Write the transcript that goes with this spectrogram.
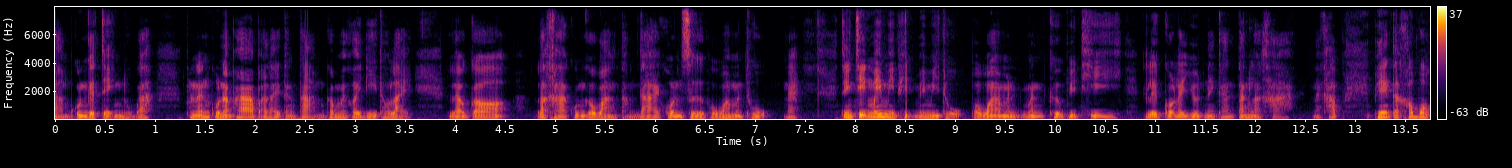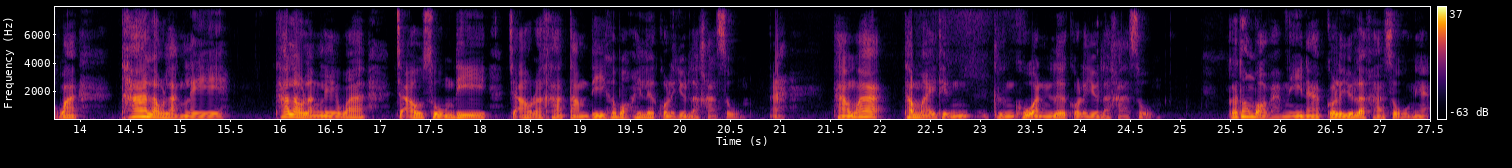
ต่ำคุณก็เจ๊งถูกปะเพราะนั้นคุณภาพอะไรต่างๆ ก็ไม่ค่อยดีเท่าไหร่ แล้วก็ราคาคุณก็วางต่ำได้ คนซื้อเพราะว่ามันถูกนะจริง ๆ ไม่มีผิดไม่มีถูก เพราะว่ามันมันคือวิธีหรือกลยุทธ์ในการตั้งราคานะครับ เพียงแต่เขาบอกว่าถ้าเราลังเล ถ้าเราลังเลว่าจะเอาสูงดี จะเอาราคาต่ำดีเขาบอกให้เลือกกลยุทธ์ราคาสูงอะถามว่าทำไมถึงถึงควรเลือกกลยุทธ์ราคาสูง ก็ต้องบอกแบบนี้นะครับกลยุทธ์ราคาสูงเนี่ย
